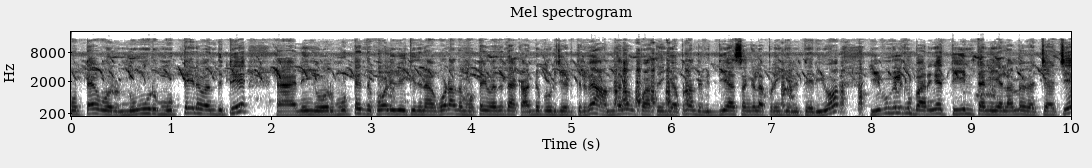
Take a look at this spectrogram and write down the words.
முட்டை ஒரு நூறு முட்டையில் வந்துட்டு நீங்கள் ஒரு முட்டை இந்த கோழி வைக்குதுன்னா கூட அந்த முட்டையை வந்து நான் கண்டுபிடிச்சி எடுத்துருவேன். அந்தளவுக்கு பார்த்தீங்க அப்படின்னா அந்த வித்தியாசங்கள் அப்படிங்கிறது தெரியும். இவங்களுக்கும் பாருங்கள் தீன் தண்ணி எல்லாமே வச்சாச்சு.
